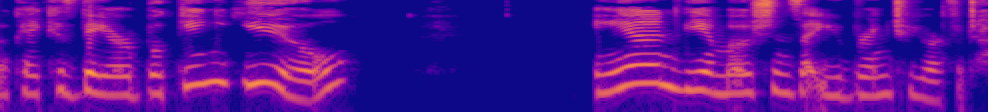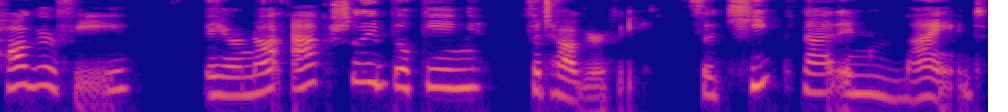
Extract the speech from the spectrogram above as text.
Okay. Because they are booking you and the emotions that you bring to your photography. They are not actually booking photography. So keep that in mind.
